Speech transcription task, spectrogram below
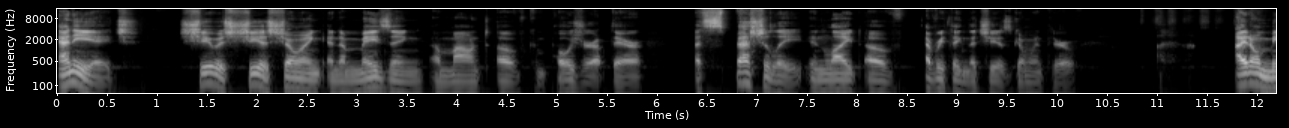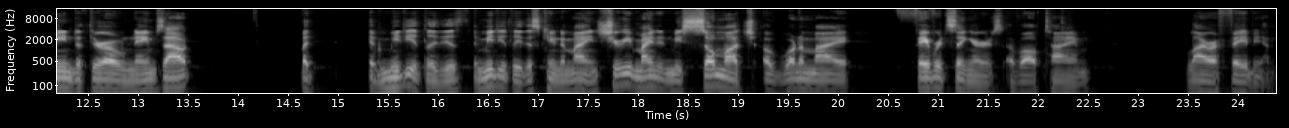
any age, she was she is showing an amazing amount of composure up there, especially in light of everything that she is going through. I don't mean to throw names out, immediately this immediately this came to mind. She reminded me so much of one of my favorite singers of all time, Lara Fabian.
